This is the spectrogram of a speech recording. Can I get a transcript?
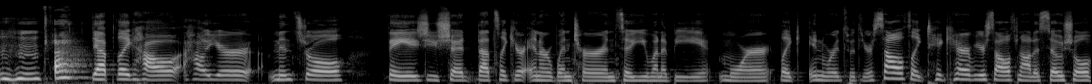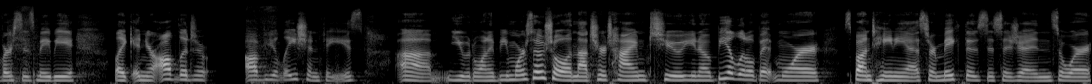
Mm-hmm. Uh, yep, like how how your menstrual phase you should that's like your inner winter and so you want to be more like inwards with yourself like take care of yourself not as social versus maybe like in your ovul- ovulation phase um, you would want to be more social and that's your time to you know be a little bit more spontaneous or make those decisions or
